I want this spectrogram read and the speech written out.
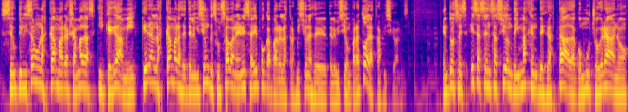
se utilizaron unas cámaras llamadas Ikegami, que eran las cámaras de televisión que se usaban en esa época para las transmisiones de televisión, para todas las transmisiones. Entonces, esa sensación de imagen desgastada, con mucho grano,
